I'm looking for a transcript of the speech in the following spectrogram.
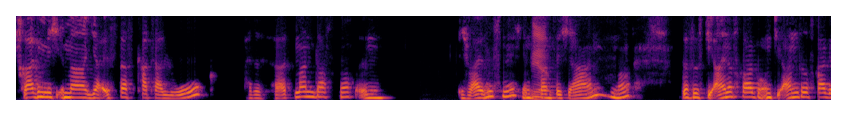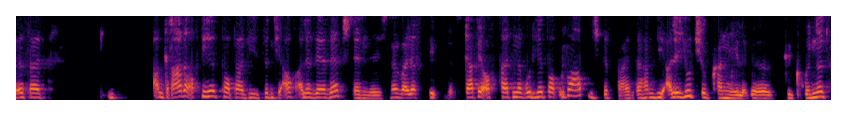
Ich frage mich immer, ja, ist das Katalog? Also hört man das noch in, ich weiß es nicht, in ja. 20 Jahren? Ne? Das ist die eine Frage. Und die andere Frage ist halt, gerade auch die Hip-Hopper, die sind ja auch alle sehr selbstständig, ne? weil das, es gab ja auch Zeiten, da wurde Hip-Hop überhaupt nicht gesigned. Da haben die alle YouTube-Kanäle ge gegründet,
